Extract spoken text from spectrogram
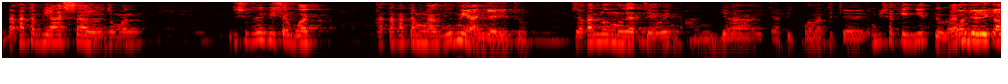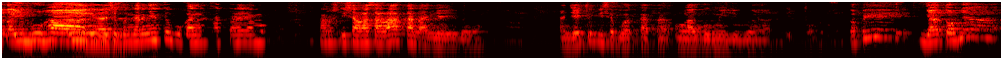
Kata-kata biasa loh cuman itu sebenarnya bisa buat kata-kata mengagumi anjay itu. Misalkan lu ngeliat cewek anjay cantik banget tuh cewek. Kan bisa kayak gitu kan? Oh jadi kata imbuhan. Iya sebenarnya itu bukan kata yang harus disalah-salahkan anjay itu. Anjay itu bisa buat kata mengagumi juga. Tapi jatuhnya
